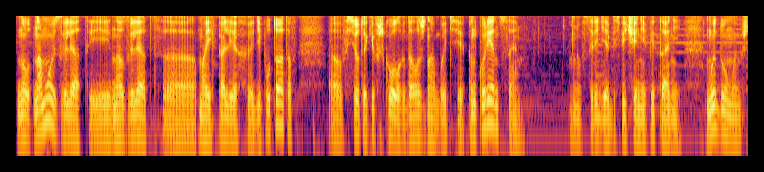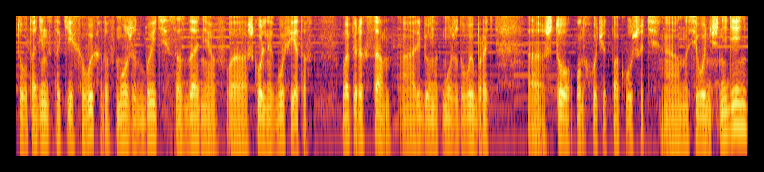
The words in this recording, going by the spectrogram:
Но вот на мой взгляд и на взгляд э, моих коллег-депутатов, э, все-таки в школах должна быть конкуренция в среде обеспечения питаний. Мы думаем, что вот один из таких выходов может быть создание а, школьных буфетов. Во-первых, сам а, ребенок может выбрать, а, что он хочет покушать на сегодняшний день.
